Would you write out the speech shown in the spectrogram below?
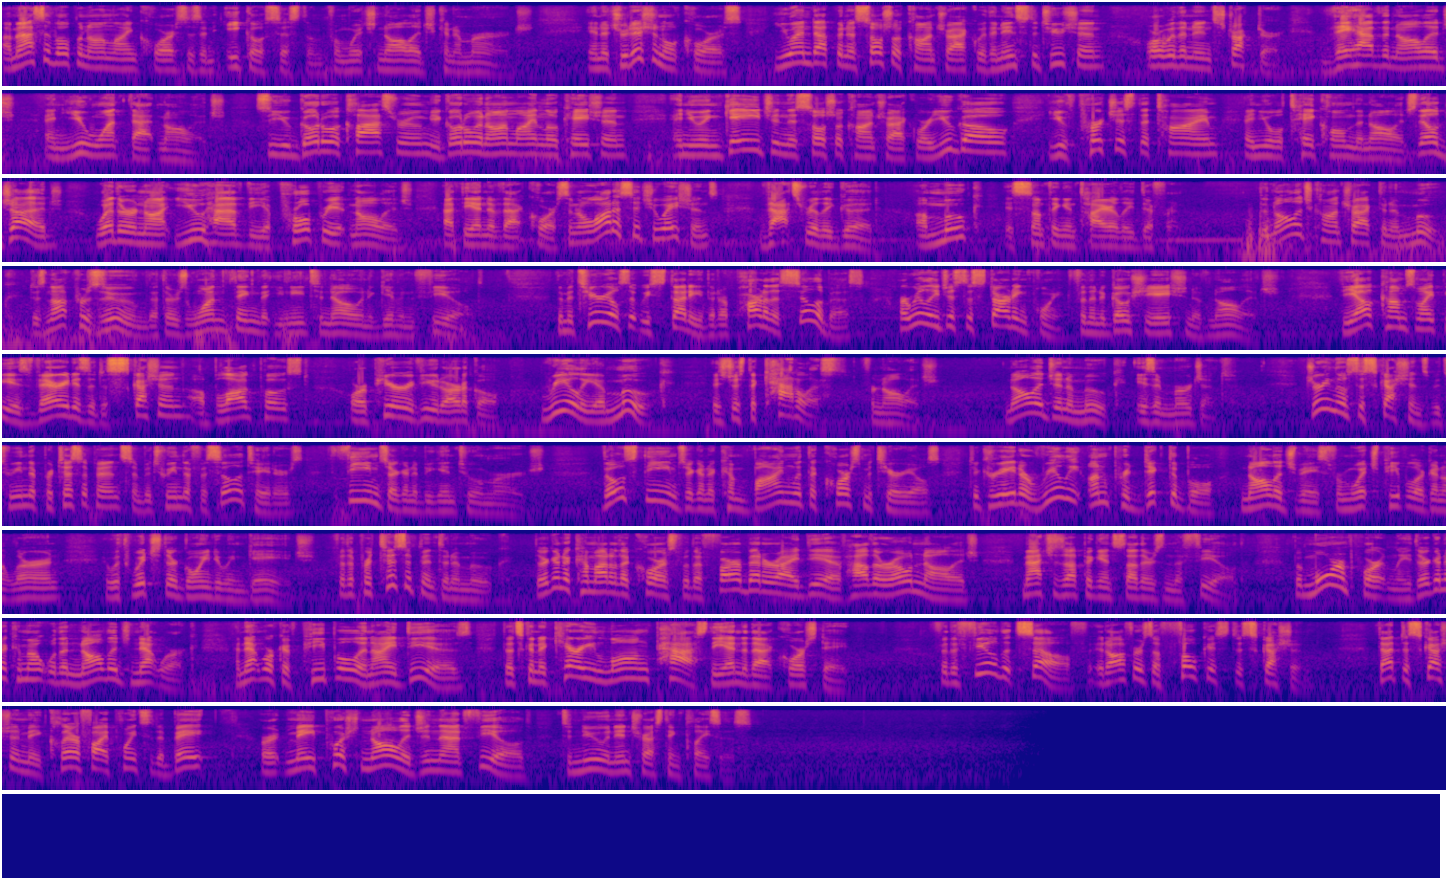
A massive open online course is an ecosystem from which knowledge can emerge. In a traditional course, you end up in a social contract with an institution or with an instructor. They have the knowledge and you want that knowledge. So you go to a classroom, you go to an online location, and you engage in this social contract where you go, you've purchased the time, and you will take home the knowledge. They'll judge whether or not you have the appropriate knowledge at the end of that course. In a lot of situations, that's really good. A MOOC is something entirely different. The knowledge contract in a MOOC does not presume that there's one thing that you need to know in a given field. The materials that we study that are part of the syllabus are really just a starting point for the negotiation of knowledge. The outcomes might be as varied as a discussion, a blog post, or a peer-reviewed article. Really, a MOOC is just a catalyst for knowledge. Knowledge in a MOOC is emergent. During those discussions between the participants and between the facilitators, themes are going to begin to emerge. Those themes are going to combine with the course materials to create a really unpredictable knowledge base from which people are going to learn and with which they're going to engage. For the participant in a MOOC, they're going to come out of the course with a far better idea of how their own knowledge matches up against others in the field. But more importantly, they're going to come out with a knowledge network, a network of people and ideas that's going to carry long past the end of that course date. For the field itself, it offers a focused discussion. That discussion may clarify points of debate, or it may push knowledge in that field to new and interesting places.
